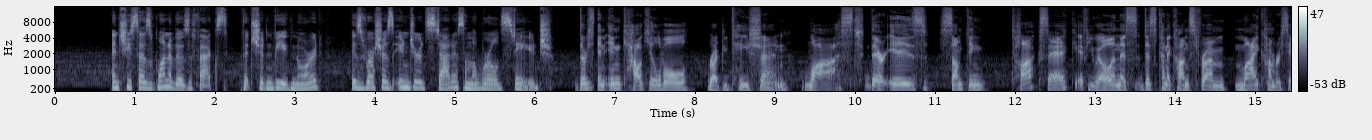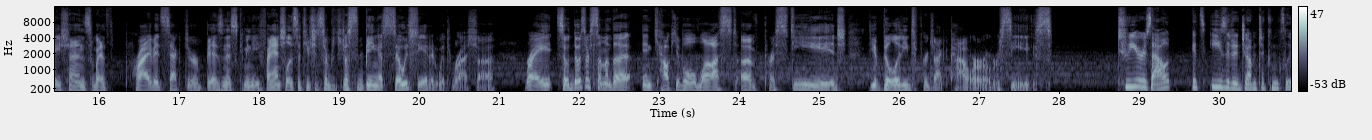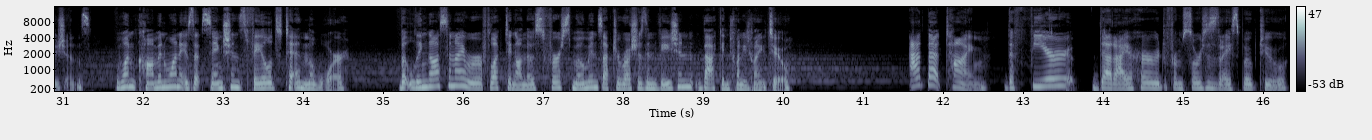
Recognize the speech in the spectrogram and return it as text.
And she says one of those effects that shouldn't be ignored is Russia's injured status on the world stage there's an incalculable reputation lost. There is something toxic, if you will, and this this kind of comes from my conversations with private sector business community financial institutions sort of just being associated with Russia, right? So those are some of the incalculable loss of prestige, the ability to project power overseas. 2 years out, it's easy to jump to conclusions. One common one is that sanctions failed to end the war. But Lingos and I were reflecting on those first moments after Russia's invasion back in 2022. At that time, the fear that I heard from sources that I spoke to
